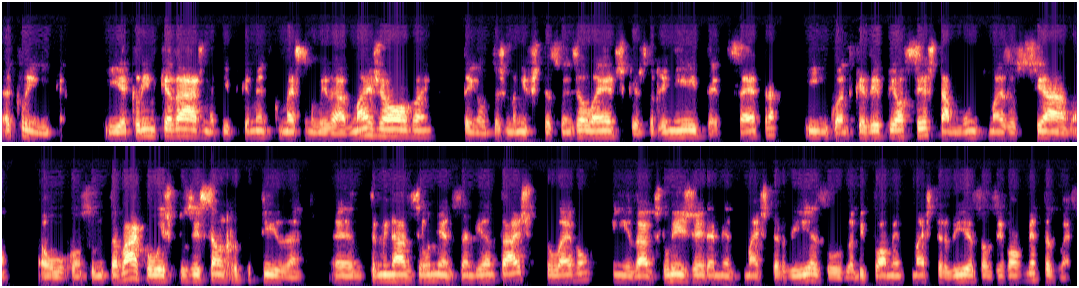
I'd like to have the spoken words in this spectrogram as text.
a clínica. E a clínica da asma tipicamente começa numa idade mais jovem, tem outras manifestações alérgicas, de rinite, etc. E enquanto que a DPOC está muito mais associada ao consumo de tabaco ou a exposição repetida a determinados elementos ambientais que levam em idades ligeiramente mais tardias, ou habitualmente mais tardias, ao desenvolvimento da doença.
